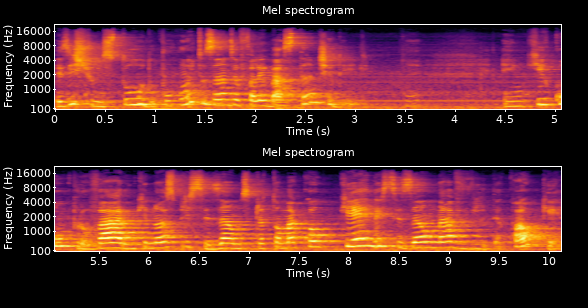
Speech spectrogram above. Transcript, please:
Existe um estudo, por muitos anos eu falei bastante dele, né? em que comprovaram que nós precisamos para tomar qualquer decisão na vida, qualquer,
